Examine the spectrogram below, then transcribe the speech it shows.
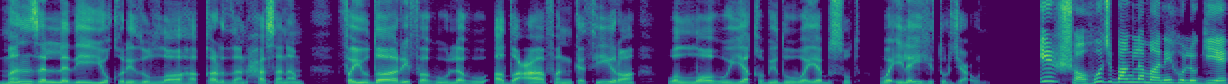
মনজাল্লাযী ইউকরিদুল্লাহ করদান হাসানাম ফয়ুদারিফহু লাহু আদআফান কাসীরা, ওয়াল্লাহু ইয়াকবিদু ওয়া ইয়াবসুত ওয়া ইলাইহি তুরজাউন। এর সহজ বাংলা মানে হলো গিয়ে,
